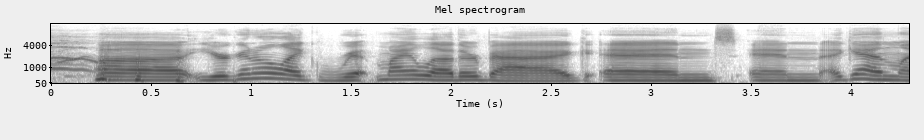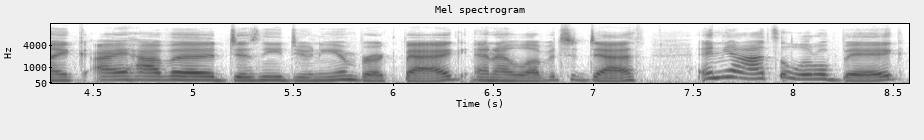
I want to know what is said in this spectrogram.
uh, you're going to like rip my leather bag. And, and again, like I have a Disney Dooney and Bourke bag and I love it to death. And yeah, it's a little big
